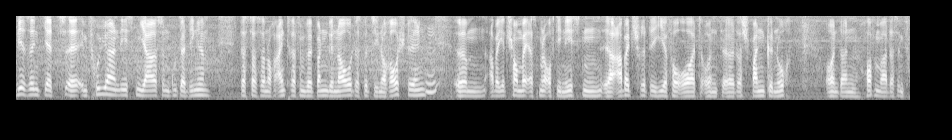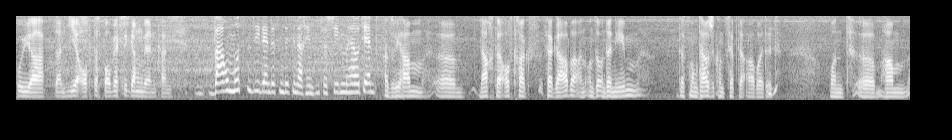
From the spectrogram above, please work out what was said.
wir sind jetzt äh, im Frühjahr nächsten Jahres in guter Dinge dass das dann noch eintreffen wird. Wann genau, das wird sich noch rausstellen. Mhm. Ähm, aber jetzt schauen wir erstmal auf die nächsten äh, Arbeitsschritte hier vor Ort und äh, das ist spannend genug. Und dann hoffen wir, dass im Frühjahr dann hier auch das Bauwerk begangen werden kann. Warum mussten Sie denn das ein bisschen nach hinten verschieben, Herr Hotien? Also wir haben äh, nach der Auftragsvergabe an unser Unternehmen das Montagekonzept erarbeitet mhm. und äh, haben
